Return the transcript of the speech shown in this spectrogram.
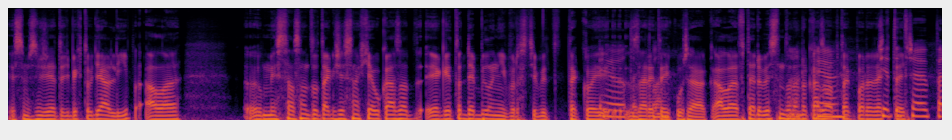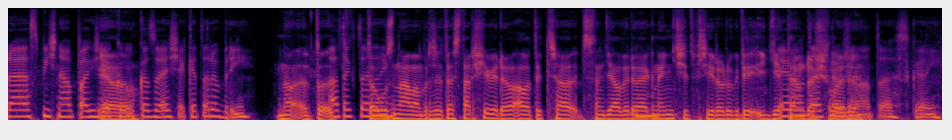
Já si myslím, že teď bych to dělal líp, ale Eh, myslel jsem to tak, že jsem chtěl ukázat, jak je to debilní prostě být takový jo, zarytý kuřák, ale v té době jsem to no, nedokázal jo, tak podat, Že to třeba vypadá spíš naopak, že jo. jako ukazuješ, jak je to dobrý. No, to, tak to, to uznávám, protože to je starší video, ale teď třeba jsem dělal video, mm. jak mhm. neníčit přírodu, kdy i dětem jo, došlo, pravda, že... No, to je skvělý.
